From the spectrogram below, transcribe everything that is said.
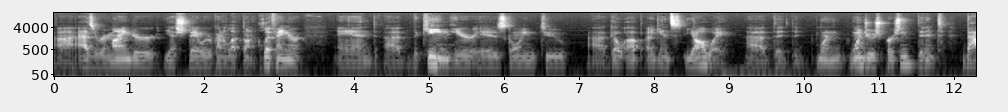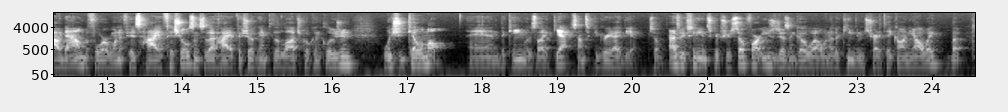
Uh, as a reminder, yesterday we were kind of left on a cliffhanger, and uh, the king here is going to uh, go up against Yahweh. Uh, the, the one, one Jewish person didn't bow down before one of his high officials, and so that high official came to the logical conclusion we should kill them all and the king was like, Yeah, sounds like a great idea. So, as we've seen in scripture so far, it usually doesn't go well when other kingdoms try to take on Yahweh, but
